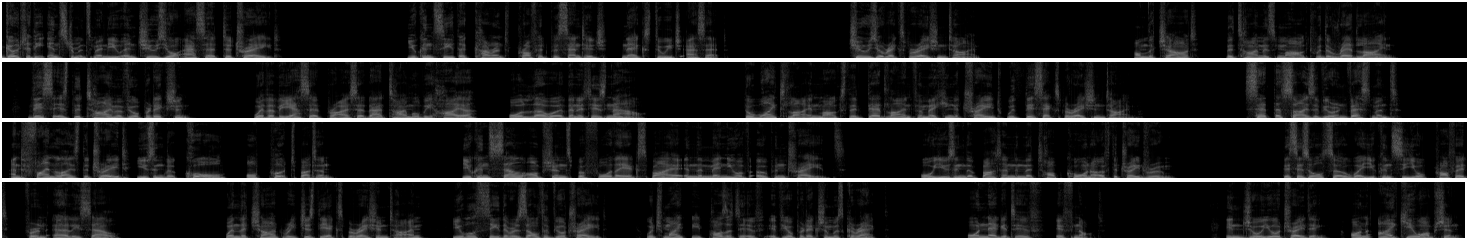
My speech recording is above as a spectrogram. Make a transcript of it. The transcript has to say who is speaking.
Speaker 1: Go to the Instruments menu and choose your asset to trade. You can see the current profit percentage next to each asset. Choose your expiration time. On the chart, the time is marked with a red line. This is the time of your prediction, whether the asset price at that time will be higher or lower than it is now. The white line marks the deadline for making a trade with this expiration time. Set the size of your investment and finalize the trade using the Call or Put button. You can sell options before they expire in the menu of Open Trades, or using the button in the top corner of the trade room. This is also where you can see your profit for an early sell. When the chart reaches the expiration time, you will see the result of your trade, which might be positive if your prediction was correct, or negative if not. Enjoy your trading on IQ Option.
